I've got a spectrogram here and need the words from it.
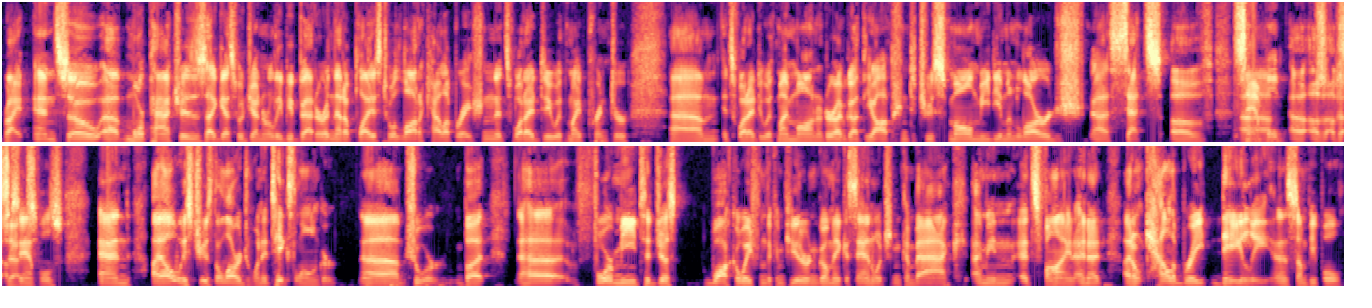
Right. And so uh, more patches, I guess, would generally be better. And that applies to a lot of calibration. It's what I do with my printer, um, it's what I do with my monitor. I've got the option to choose small, medium, and large uh, sets of sample uh, of, of, of samples. And I always choose the large one. It takes longer. Um, sure, but uh, for me to just walk away from the computer and go make a sandwich and come back, I mean, it's fine. And I, I don't calibrate daily, as some people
